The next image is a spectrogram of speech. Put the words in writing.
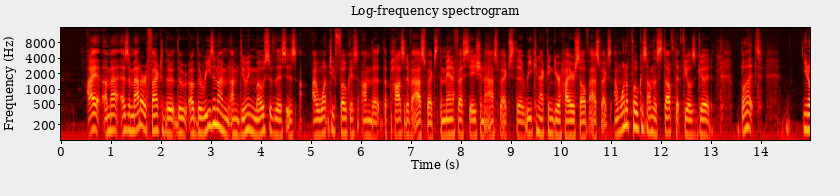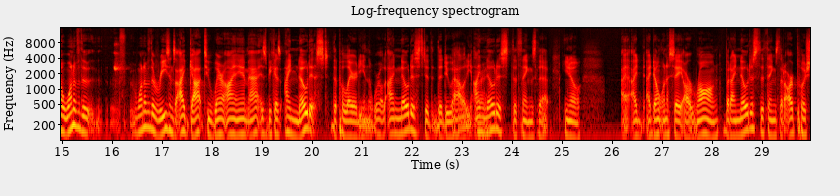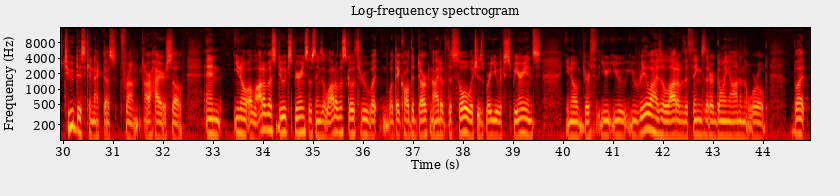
I as a matter of fact the the uh, the reason I'm I'm doing most of this is I want to focus on the the positive aspects, the manifestation aspects, the reconnecting to your higher self aspects. I want to focus on the stuff that feels good. But you know, one of the one of the reasons I got to where I am at is because I noticed the polarity in the world. I noticed the, the duality. I noticed the things that, you know, I, I, I don't want to say are wrong, but I notice the things that are pushed to disconnect us from our higher self. And, you know, a lot of us do experience those things. A lot of us go through what, what they call the dark night of the soul, which is where you experience, you know, your you, you, you realize a lot of the things that are going on in the world. But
